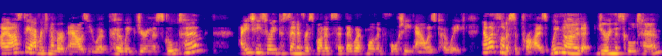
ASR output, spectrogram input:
I asked the average number of hours you work per week during the school term. 83% of respondents said they work more than 40 hours per week. Now that's not a surprise. We know that during the school term,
